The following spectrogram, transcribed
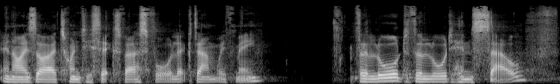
in Isaiah 26, verse 4. Look down with me. The Lord, the Lord Himself,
